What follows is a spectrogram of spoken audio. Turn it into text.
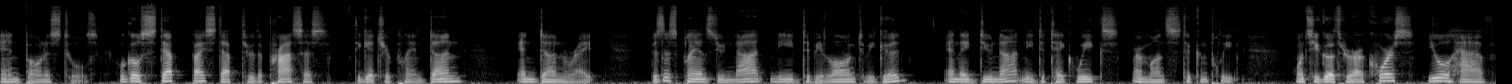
and bonus tools. We'll go step by step through the process to get your plan done and done right. Business plans do not need to be long to be good, and they do not need to take weeks or months to complete. Once you go through our course, you will have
